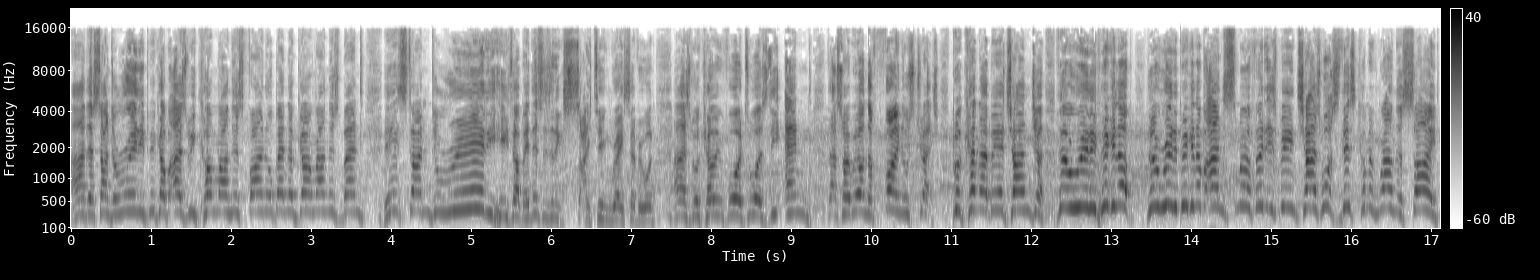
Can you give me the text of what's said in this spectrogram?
And they're starting to really pick up as we come around this final bend. They're going around this bend. It's starting to really heat up here. This is an exciting race, everyone, as we're coming forward towards the end. That's why we're on the final stretch. But can there be a challenger? They're really picking up. They're really picking up, and Smurfette is being challenged. What's this coming round the side?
